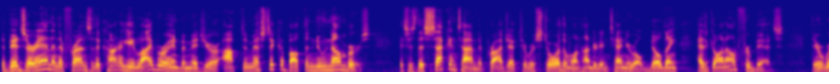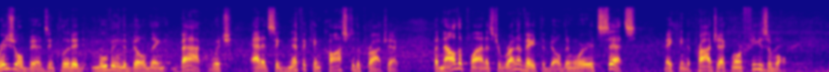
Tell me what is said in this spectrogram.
The bids are in and the Friends of the Carnegie Library in Bemidji are optimistic about the new numbers. This is the second time the project to restore the 110-year-old building has gone out for bids. The original bids included moving the building back, which added significant cost to the project. But now the plan is to renovate the building where it sits, making the project more feasible.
